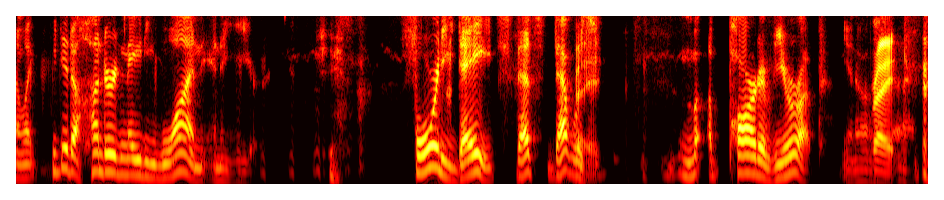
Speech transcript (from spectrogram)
I'm like, mm-hmm. "We did 181 in a year. Jeez. 40 dates. That's that was Right. m- part of Europe, you know." Right. Uh,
